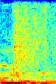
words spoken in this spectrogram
blood.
